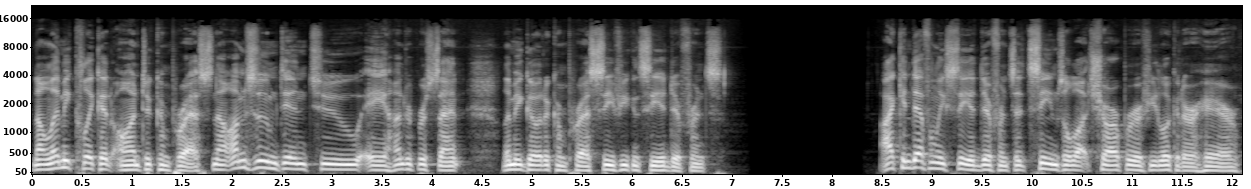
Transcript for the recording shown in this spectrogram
Now let me click it on to compress. Now I'm zoomed into a 100%. Let me go to compress, see if you can see a difference. I can definitely see a difference. It seems a lot sharper if you look at her hair.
